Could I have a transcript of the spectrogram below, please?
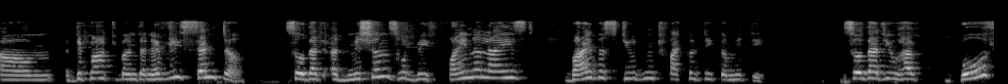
um, department and every center so that admissions would be finalized by the student faculty committee so that you have both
